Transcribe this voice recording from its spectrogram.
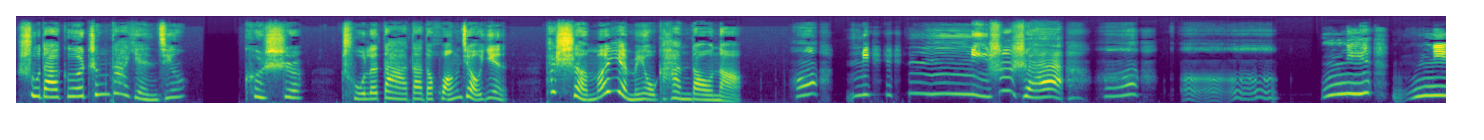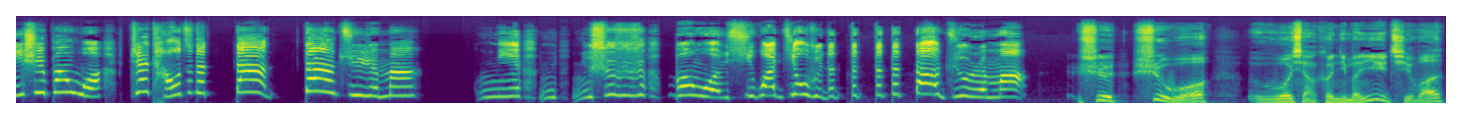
鼠大哥睁大眼睛，可是除了大大的黄脚印，他什么也没有看到呢。哦，你你是谁？啊？呃，你你是帮我摘桃子的大大巨人吗？你你你是是是帮我西瓜浇水的大大大大巨人吗？是是我，我想和你们一起玩，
